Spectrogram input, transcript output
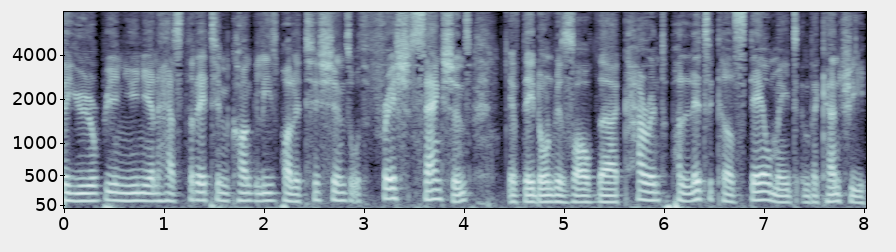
The European Union has threatened Congolese politicians with fresh sanctions if they don't resolve the current political stalemate in the country.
